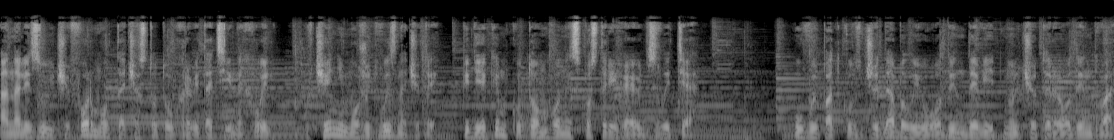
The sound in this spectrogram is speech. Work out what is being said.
Аналізуючи форму та частоту гравітаційних хвиль, вчені можуть визначити, під яким кутом вони спостерігають злиття. У випадку з GW190412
